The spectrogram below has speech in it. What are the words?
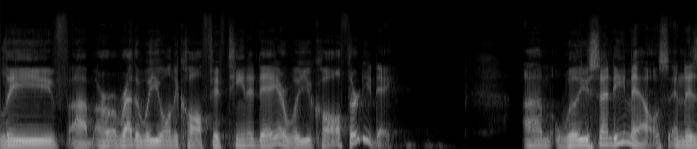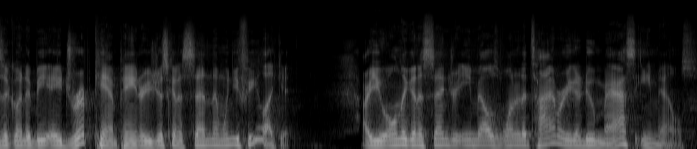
leave, um, or rather, will you only call 15 a day or will you call 30 a day? Um, will you send emails? And is it going to be a drip campaign or are you just going to send them when you feel like it? Are you only going to send your emails one at a time or are you going to do mass emails?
